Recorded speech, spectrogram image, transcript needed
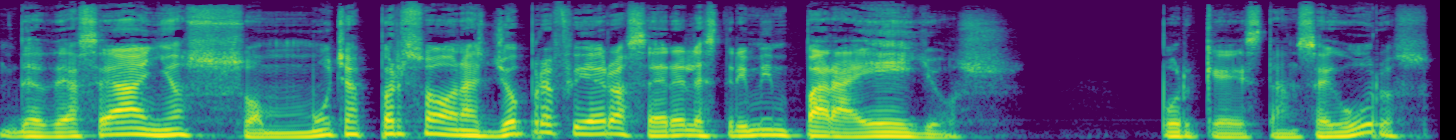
desde hace años, son muchas personas. Yo prefiero hacer el streaming para ellos porque están seguros.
